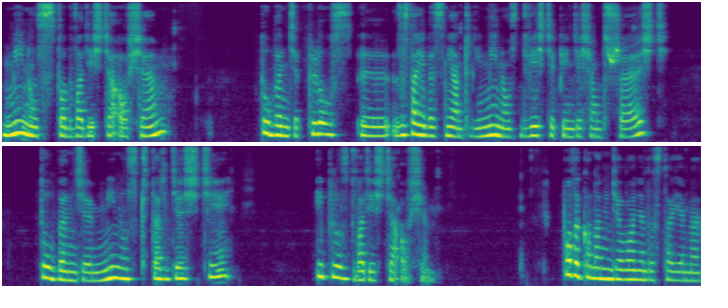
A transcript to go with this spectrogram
minus 128, tu będzie plus, y, zostaje bez zmian, czyli minus 256, tu będzie minus 40 i plus 28. Po wykonaniu działania dostajemy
